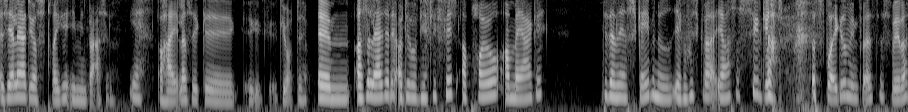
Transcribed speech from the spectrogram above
Altså, jeg lærte jo at strikke i min barsel, Ja, og har ellers ikke øh, øh, gjort det. Øhm, og så lærte jeg det, og det var virkelig fedt at prøve at mærke det der med at skabe noget. Jeg kan huske, at jeg var så sygt glad, at jeg strikkede min første sweater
